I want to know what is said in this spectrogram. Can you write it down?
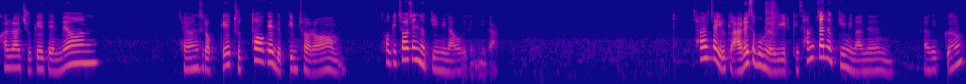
갈라주게 되면 자연스럽게 두턱의 느낌처럼 턱이 처진 느낌이 나오게 됩니다. 살짝 이렇게 아래에서 보면 여기 이렇게 삼자 느낌이 나는 나게끔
